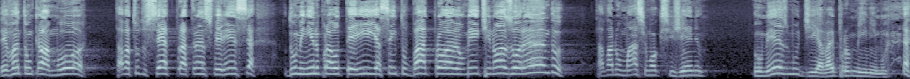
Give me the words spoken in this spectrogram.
levanta um clamor, estava tudo certo para a transferência do menino para a UTI, ia ser entubado provavelmente, nós orando, estava no máximo oxigênio, no mesmo dia, vai para o mínimo.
